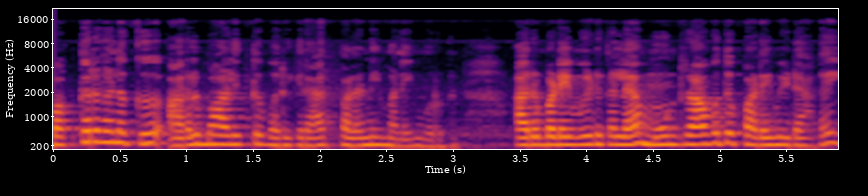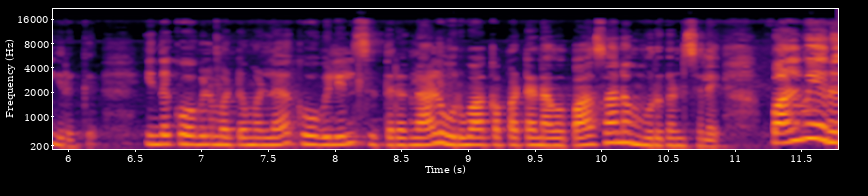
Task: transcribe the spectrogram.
பக்தர்களுக்கு அருள்பாலித்து வருகிறார் பழனிமலை முருகன். அறுபடை வீடுகளில் மூன்றாவது படை வீடாக இருக்குது இந்த கோவில் மட்டுமல்ல கோவிலில் சித்தர்களால் உருவாக்கப்பட்ட நவபாசான முருகன் சிலை. பல்வேறு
